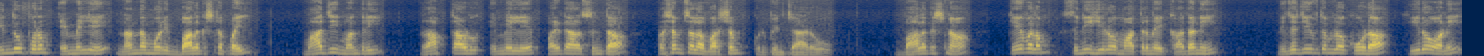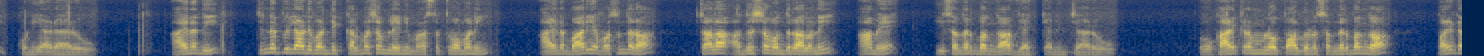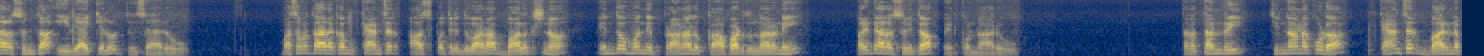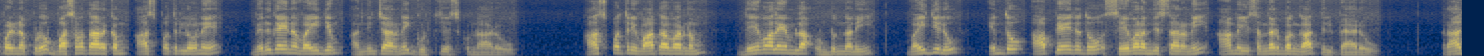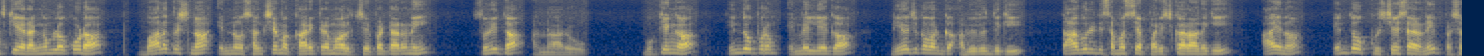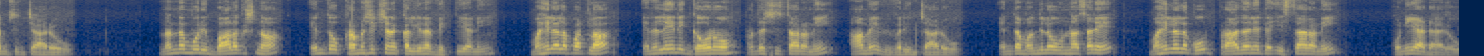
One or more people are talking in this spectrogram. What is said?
Hindupuram MLA Nandamuri బాలకృష్ణపై మాజీ మంత్రి Raptadu MLA Paritala Sunitha ప్రశంసల వర్షం కురిపించారు. బాలకృష్ణ కేవలం సినీ హీరో మాత్రమే కాదని నిజ జీవితంలో కూడా హీరో అని కొనియాడారు. ఆయనది చిన్నపిల్లాడి వంటి కల్మషం లేని మనస్తత్వమని ఆయన భార్య వసుంధర చాలా అదృష్టవంతురాలని ఆమె ఈ సందర్భంగా వ్యాఖ్యానించారు. ఓ కార్యక్రమంలో పాల్గొన్న సందర్భంగా పరిటాల సునీత ఈ వ్యాఖ్యలు చేశారు. బసవతారకం క్యాన్సర్ ఆసుపత్రి ద్వారా బాలకృష్ణ ఎంతోమంది ప్రాణాలు కాపాడుతున్నారని పరిటాల సునీత పేర్కొన్నారు. తన తండ్రి చిన్నాన్న కూడా క్యాన్సర్ బారిన పడినప్పుడు బసవతారకం ఆసుపత్రిలోనే మెరుగైన వైద్యం అందించారని గుర్తు చేసుకున్నారు. ఆసుపత్రి వాతావరణం దేవాలయంలా ఉంటుందని వైద్యులు ఎంతో ఆప్యాయతతో సేవలందిస్తారని ఆమె ఈ సందర్భంగా తెలిపారు. రాజకీయ రంగంలో కూడా బాలకృష్ణ ఎన్నో సంక్షేమ కార్యక్రమాలు చేపట్టారని సునీత అన్నారు. ముఖ్యంగా హిందూపురం ఎమ్మెల్యేగా నియోజకవర్గ అభివృద్ధికి తాగునీటి సమస్య పరిష్కారానికి ఆయన ఎంతో కృషి చేశారని ప్రశంసించారు. నందమూరి బాలకృష్ణ ఎంతో క్రమశిక్షణ కలిగిన వ్యక్తి అని మహిళల పట్ల ఎనలేని గౌరవం ప్రదర్శిస్తారని ఆమె వివరించారు. ఎంతమందిలో ఉన్నా సరే మహిళలకు ప్రాధాన్యత ఇస్తారని కొనియాడారు.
